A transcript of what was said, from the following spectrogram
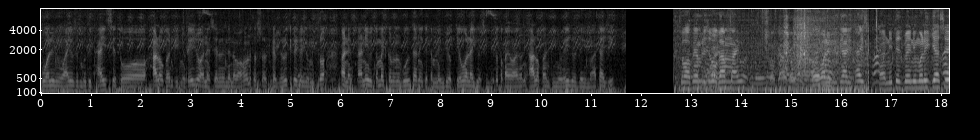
હોળીનું આયોજન બધું થાય છે. તો હાલો કન્ટિન્યુ રહેજો અને ચેનલની અંદર નવા હો ને તો સબસ્ક્રાઈબ જરૂરથી કરી દેજો મિત્રો. અને નાની એવી કમેન્ટ કરવાનું ભૂલતા નહીં કે તમને વીડિયો કેવો લાગ્યો છે મિત્રો, તો કાંઈ વાંધો નહીં. હાલો કન્ટિન્યુ રહેજો જય માતાજી. તો ફેમિલી જો ગામમાં આવ્યો ને હોળીની તૈયારી થાય છે. નીતેશભાઈની મળી ગયા છે.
